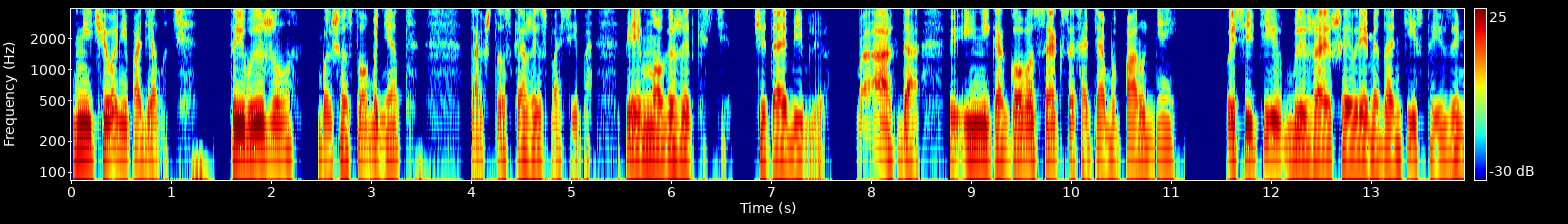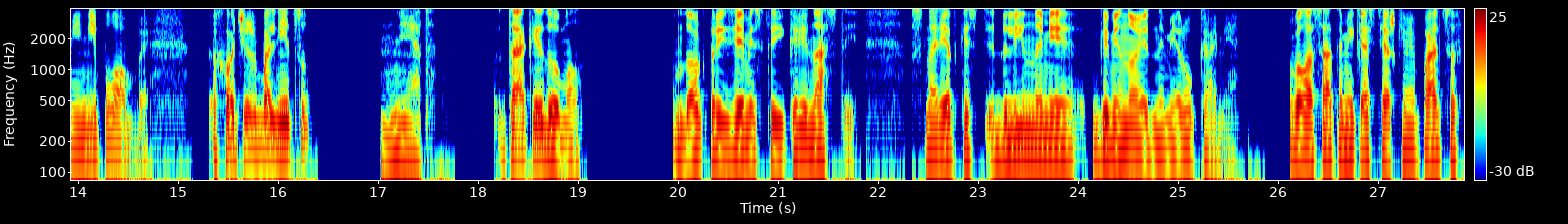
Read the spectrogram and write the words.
ничего не поделать. Ты выжил, большинство бы нет. Так что скажи спасибо. Пей много жидкости. Читай Библию. Ах, да, и никакого секса хотя бы пару дней. Посети в ближайшее время дантиста и замени пломбы. Хочешь в больницу? Нет. Так и думал. Док приземистый и коренастый с на редкость длинными гоминоидными руками, волосатыми костяшками пальцев,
